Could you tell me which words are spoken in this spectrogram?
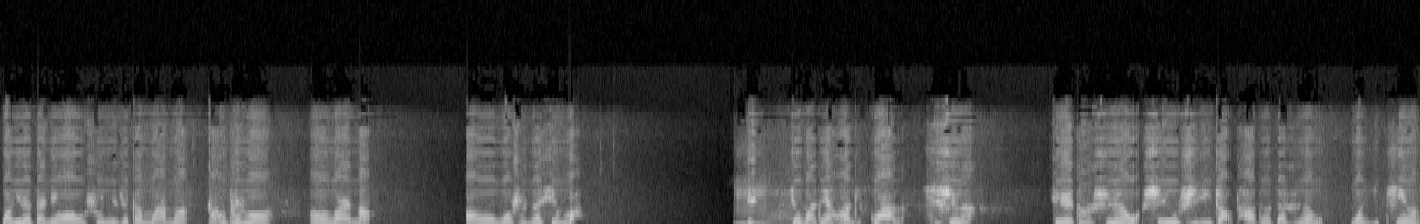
我给他打电话，我说你在干嘛呢？然后他说嗯玩呢。哦，我说那行吧，嗯就把电话给挂了。其实其实当时我是有事情找他的，但是我一听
